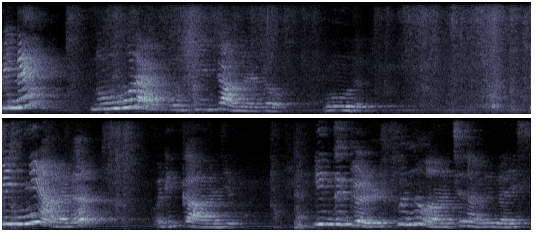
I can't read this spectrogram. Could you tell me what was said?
പിന്നെ നൂറ് ഷീറ്റ് ആണ് കേട്ടോ നൂറ്. പിന്നെയാണ് ഒരു കാര്യം. ഇത് ഗൾഫിൽ നിന്ന് വാങ്ങിച്ചതാണ് ഗൈസ്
